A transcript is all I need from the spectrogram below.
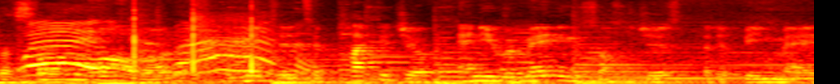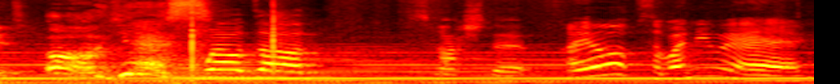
The Son Baron committed to package up any remaining sausages that have been made. Oh, yes! Well done. Smashed it. I hope so, anyway.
